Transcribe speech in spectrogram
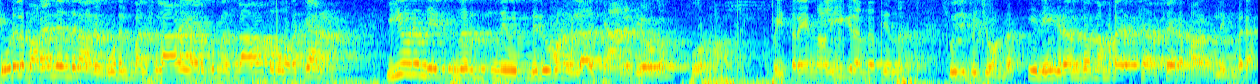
കൂടുതൽ പറയുന്നത് എന്തിനാ അറിയാം? കൂടുതൽ മനസ്സിലായവർക്കും മനസ്സിലാവാത്തവർ ഉറക്കാനാണ്. ഈ ഒരു നിരൂപണമില്ലാതെ ജ്ഞാനയോഗം പൂർണമാകും. അപ്പോൾ ഇത്രയും നാൾ ഈ ഗ്രന്ഥത്തിൽ നിന്ന് സൂചിപ്പിച്ചുകൊണ്ട് ഇനി ഗ്രന്ഥം നമ്മുടെ ചർച്ചയുടെ ഭാഗത്തിലേക്ക് വരാം.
